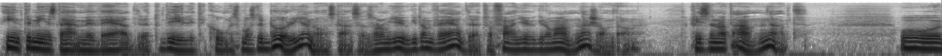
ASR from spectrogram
Inte minst det här med vädret och det är ju lite komiskt. Måste börja någonstans. Alltså, har de ljugit om vädret? Vad fan ljuger de annars om då? Finns det något annat? Och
